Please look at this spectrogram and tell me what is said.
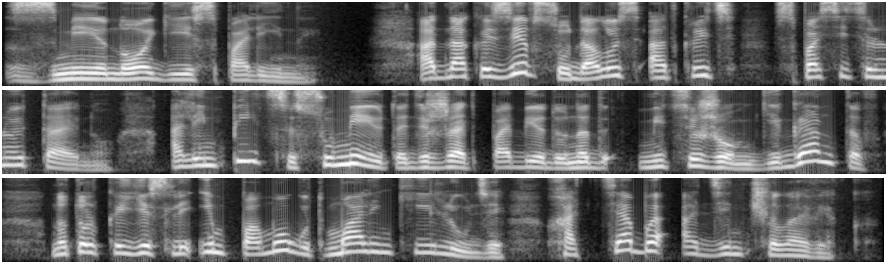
змееногие исполины. Однако Зевсу удалось открыть спасительную тайну. Олимпийцы сумеют одержать победу над мятежом гигантов, но только если им помогут маленькие люди, хотя бы один человек.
